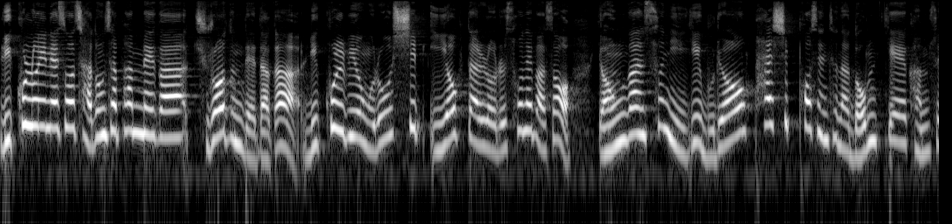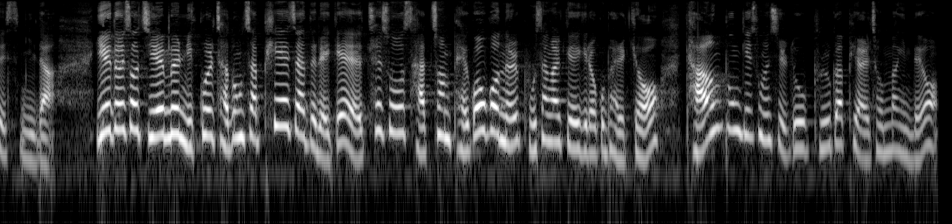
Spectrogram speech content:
리콜로 인해서 자동차 판매가 줄어든 데다가 리콜 비용으로 12억 달러를 손해봐서 연간 순이익이 무려 80%나 넘게 감소했습니다. 이에 더해서 GM은 리콜 자동차 피해자들에게 최소 4,100억 원을 보상할 계획이라고 밝혀 다음 분기 손실도 불가피할 전망인데요.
